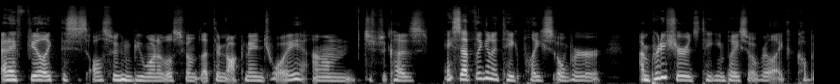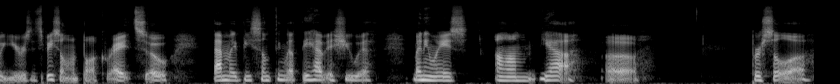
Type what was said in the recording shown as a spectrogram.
and I feel like this is also going to be one of those films that they're not going to enjoy, um, just because it's definitely going to take place over. I'm pretty sure it's taking place over like a couple years. It's based on a book, right? So that might be something that they have issue with. But anyways, um, yeah, uh, Priscilla,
